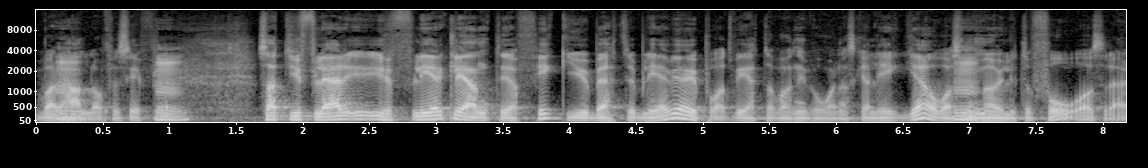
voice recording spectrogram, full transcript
vad det handlade om för siffror. Så att ju fler, ju fler klienter jag fick, ju bättre blev jag ju på att veta var nivåerna ska ligga och vad som Mm. är möjligt att få och sådär.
